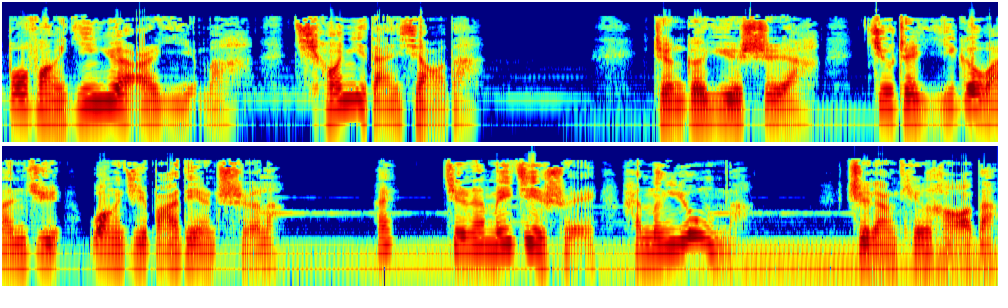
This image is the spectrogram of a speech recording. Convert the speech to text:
播放音乐而已嘛。瞧你胆小的，整个浴室啊，就这一个玩具忘记拔电池了。”哎，竟然没进水，还能用呢，质量挺好的。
